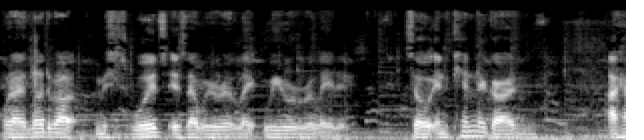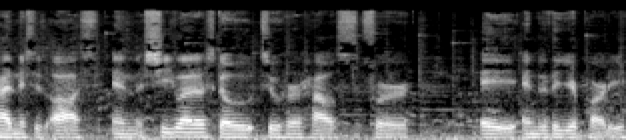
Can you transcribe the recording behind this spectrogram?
what I loved about Mrs. Woods is that we were we were related. So in kindergarten, I had Mrs. Oss, and she let us go to her house for a end of the year party,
